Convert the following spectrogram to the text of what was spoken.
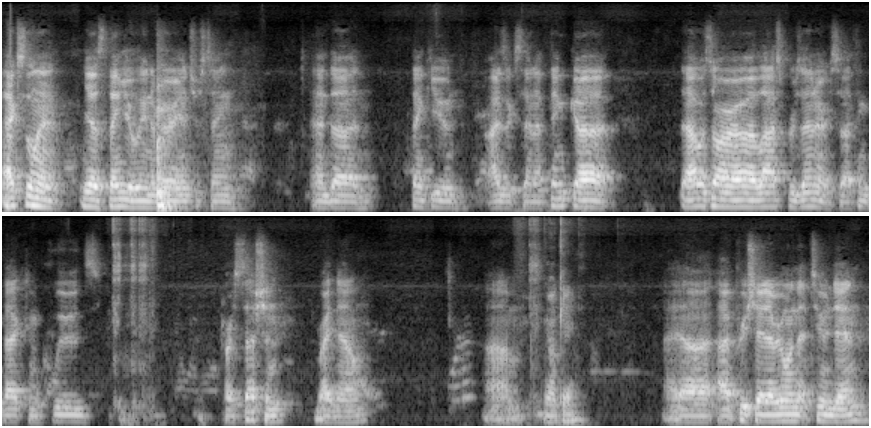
Excellent. Yes, thank you, Alina. Very interesting. And uh, thank you, Isaacson. I think uh, that was our uh, last presenter. So I think that concludes our session right now. Um, okay. I, uh, I, appreciate everyone that tuned in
